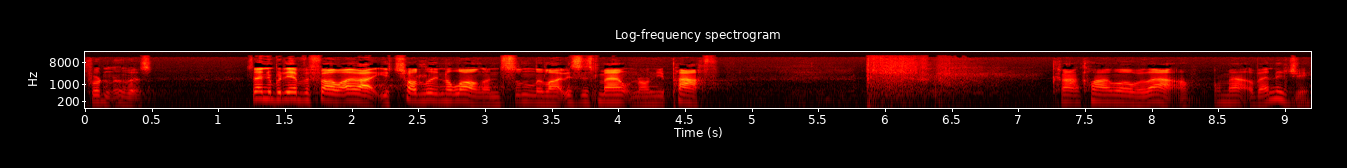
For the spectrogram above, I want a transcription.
front of us. Has anybody ever felt like that? You're toddling along and suddenly, like, there's this mountain on your path. Can't climb over that. I'm out of energy.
